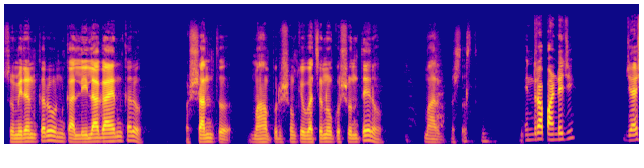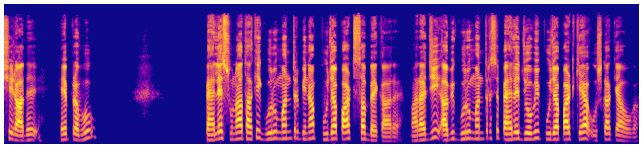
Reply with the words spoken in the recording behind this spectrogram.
सुमिरन करो, उनका लीला गायन करो। और संत महापुरुषों के वचनों को सुनते रहो। मार्ग प्रशस्त इंदिरा पांडे जी? जय श्री राधे, हे प्रभु। पहले सुना था कि गुरु मंत्र बिना पूजा पाठ सब बेकार है। महाराज जी, अभी गुरु मंत्र से पहले जो भी पूजा पाठ किया, उसका क्या होगा?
